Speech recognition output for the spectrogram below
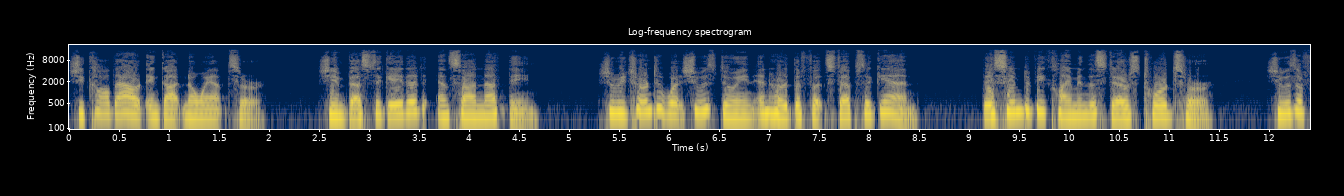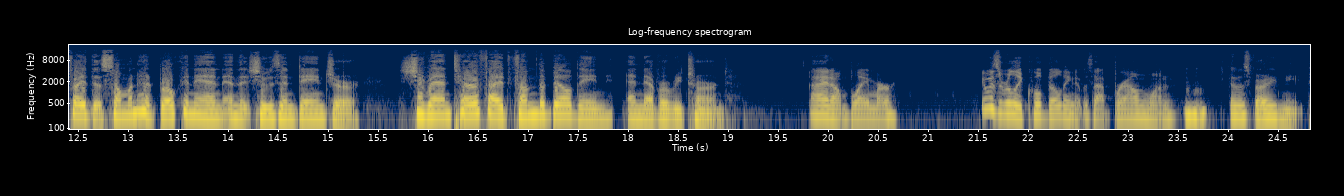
She called out and got no answer. She investigated and saw nothing. She returned to what she was doing and heard the footsteps again. They seemed to be climbing the stairs towards her. She was afraid that someone had broken in and that she was in danger. She ran terrified from the building and never returned. I don't blame her. It was a really cool building. It was that brown one. hmm It was very neat.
